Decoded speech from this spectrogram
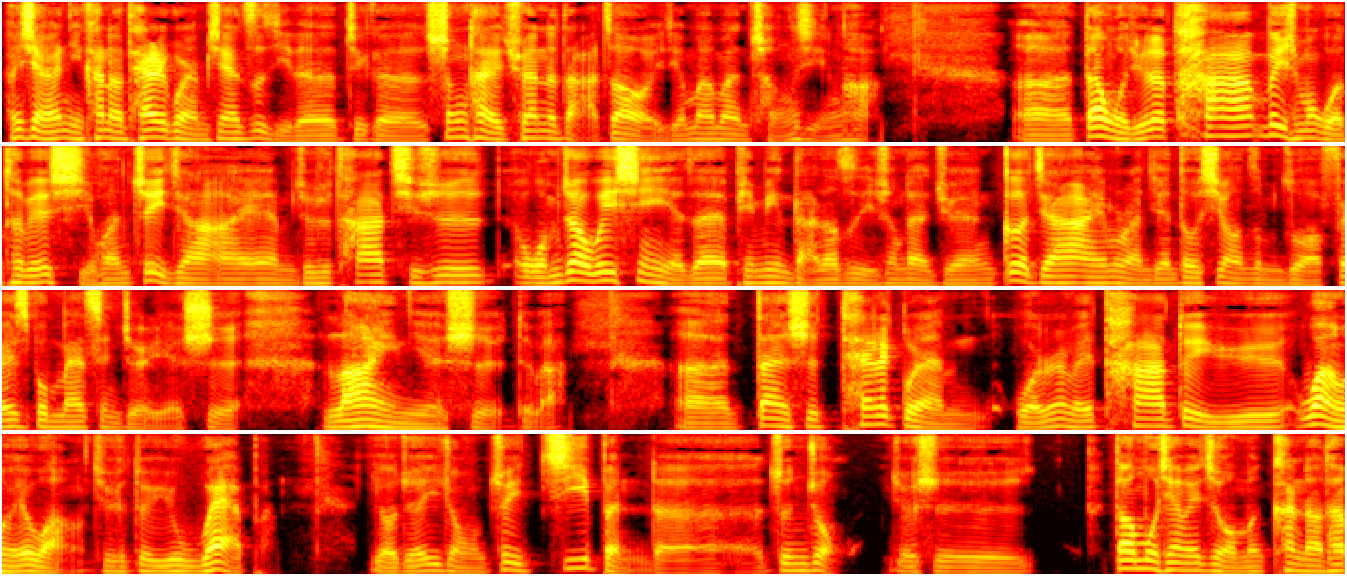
很显然，你看到 Telegram 现在自己的这个生态圈的打造已经慢慢成型哈。呃，但我觉得它为什么我特别喜欢这家 IM，就是它其实我们知道微信也在拼命打造自己生态圈，各家 IM 软件都希望这么做，Facebook Messenger 也是，Line 也是，对吧？呃，但是 Telegram 我认为它对于万维网，就是对于 Web，有着一种最基本的尊重，就是到目前为止我们看到它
